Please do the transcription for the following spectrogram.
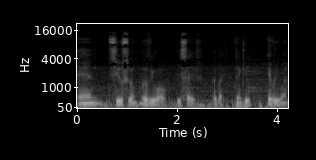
And see you soon. Love you all. Be safe. Bye bye. Thank you, everyone.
